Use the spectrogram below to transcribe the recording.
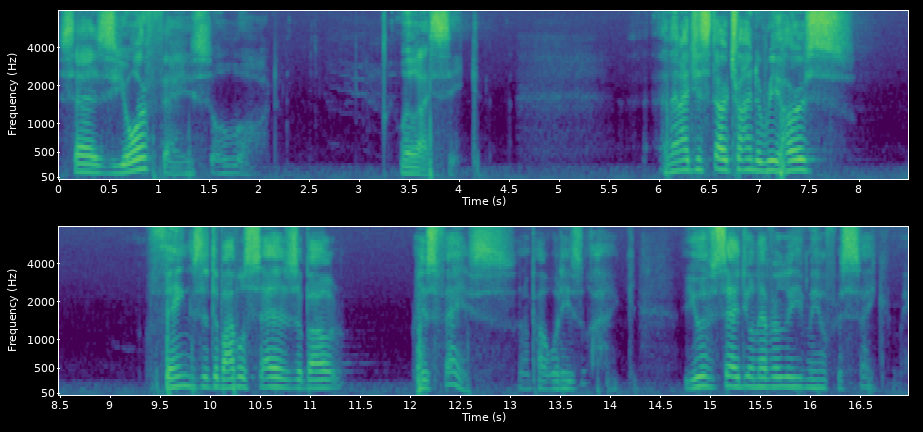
says, Your face, O oh Lord, will I seek. And then I just start trying to rehearse things that the Bible says about his face, and about what he's like. You have said you'll never leave me or forsake me.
